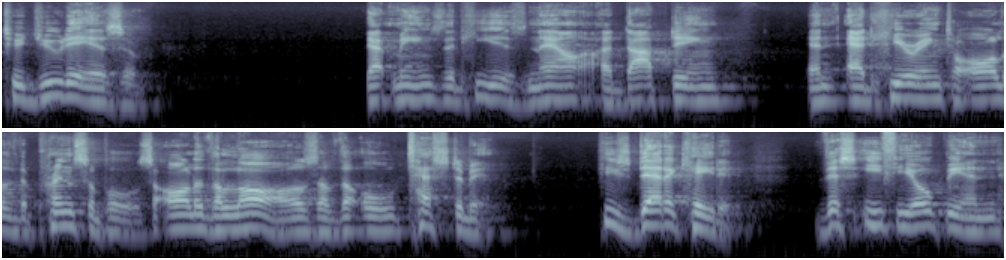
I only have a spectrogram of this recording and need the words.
to Judaism. That means that he is now adopting and adhering to all of the principles, all of the laws of the Old Testament. He's dedicated. This Ethiopian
